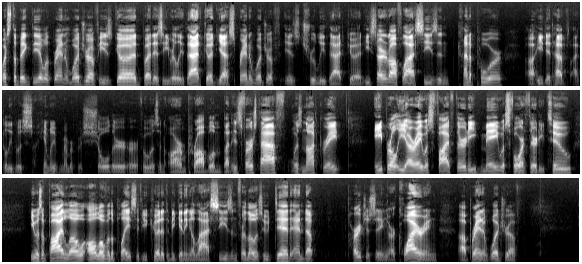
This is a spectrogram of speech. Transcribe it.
What's the big deal with Brandon Woodruff? He's good, but is he really that good? Yes, Brandon Woodruff is truly that good. He started off last season kind of poor. Uh, he did have, I believe it was, I can't believe remember if it was shoulder or if it was an arm problem, but his first half was not great. April ERA was 530. May was 432. He was a buy low all over the place if you could at the beginning of last season. For those who did end up purchasing or acquiring uh, Brandon Woodruff,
